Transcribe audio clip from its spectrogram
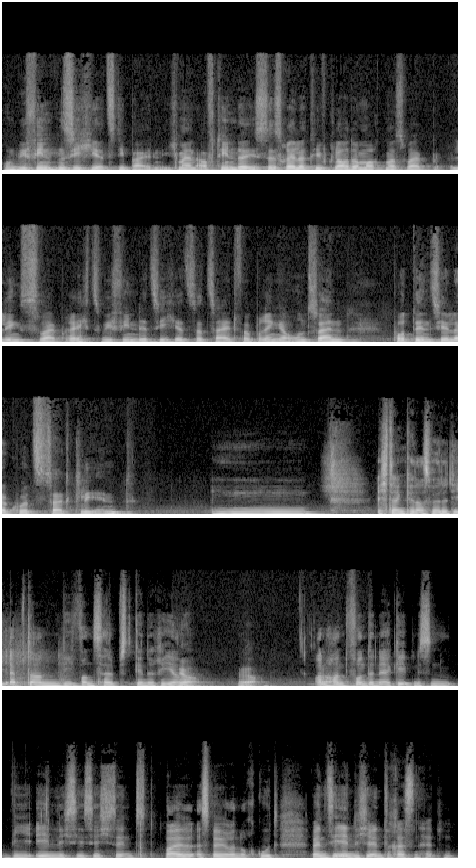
Und wie finden sich jetzt die beiden? Ich meine, auf Tinder ist es relativ klar, da macht man Swipe links, Swipe rechts. Wie findet sich jetzt der Zeitverbringer und sein potenzieller Kurzzeitklient? Mm, ich denke, das würde die App dann wie von selbst generieren. Ja, ja. Anhand von den Ergebnissen, wie ähnlich sie sich sind. Weil es wäre noch gut, wenn sie ähnliche Interessen hätten.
